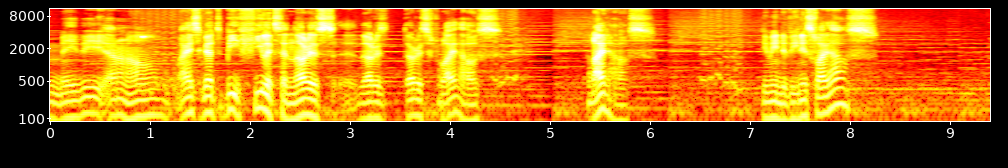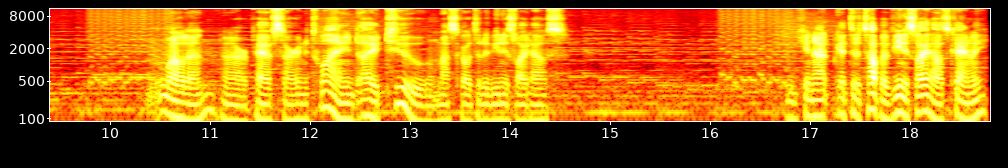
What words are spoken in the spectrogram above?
maybe? I don't know. I used to get to beat Felix and others, the others to the lighthouse. The lighthouse? You mean the Venus lighthouse? Well then, our paths are intertwined. I, too, must go to the Venus lighthouse. We cannot get to the top of Venus lighthouse, can we?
